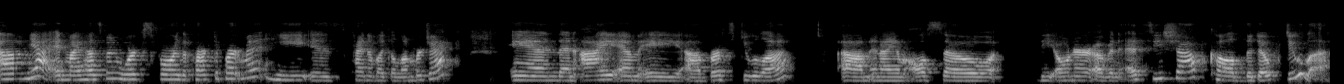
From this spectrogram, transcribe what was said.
um, yeah, and my husband works for the park department. He is kind of like a lumberjack. And then I am a uh, birth doula, um, and I am also the owner of an Etsy shop called The Dope Doula.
